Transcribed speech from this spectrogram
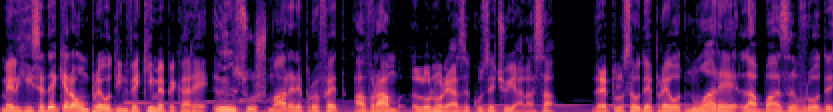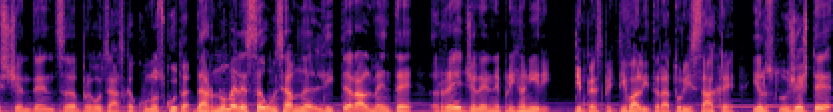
Melchisedec era un preot din vechime pe care însuși marele profet Avram îl onorează cu zeciuiala sa. Dreptul său de preot nu are la bază vreo descendență preoțească cunoscută, dar numele său înseamnă literalmente regele neprihănirii. Din perspectiva literaturii sacre, el slujește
